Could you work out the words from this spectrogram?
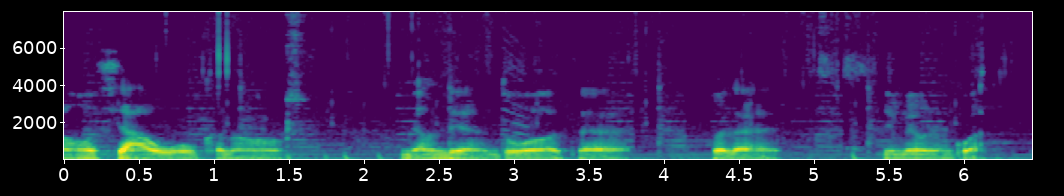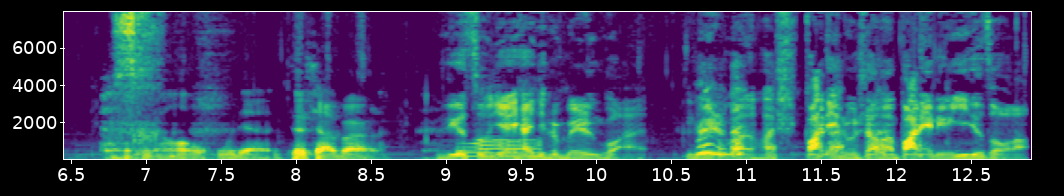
然后下午可能两点多再回来，也没有人管。然后五点就下班了。你这个总结一下就是没人管，没人管的话是 八点钟上班，八点零一就走了，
